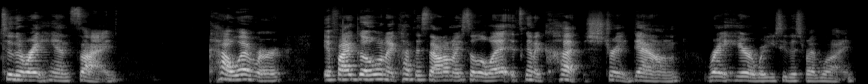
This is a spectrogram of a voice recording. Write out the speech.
to the right hand side. However, if I go and I cut this out on my silhouette, it's going to cut straight down right here where you see this red line.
